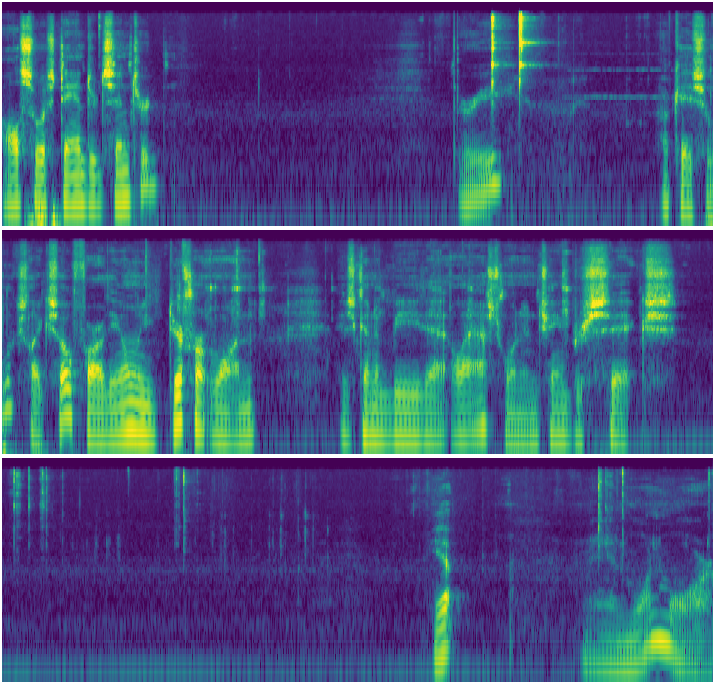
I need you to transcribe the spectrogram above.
also a standard sintered. Three. Okay, so it looks like so far the only different one is going to be that last one in chamber six. Yep. And one more.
